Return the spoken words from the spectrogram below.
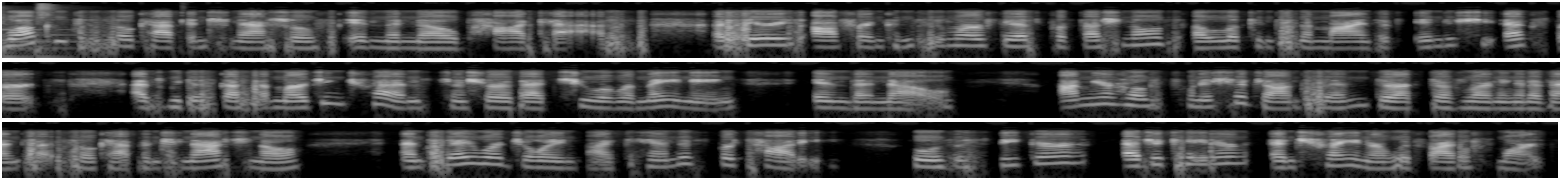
welcome to SOCAP International's In the Know podcast, a series offering consumer affairs professionals a look into the minds of industry experts as we discuss emerging trends to ensure that you are remaining in the know. I'm your host, Twanisha Johnson, Director of Learning and Events at SOCAP International, and today we're joined by Candice Bertotti, who is a speaker, educator, and trainer with Vital Smarts,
